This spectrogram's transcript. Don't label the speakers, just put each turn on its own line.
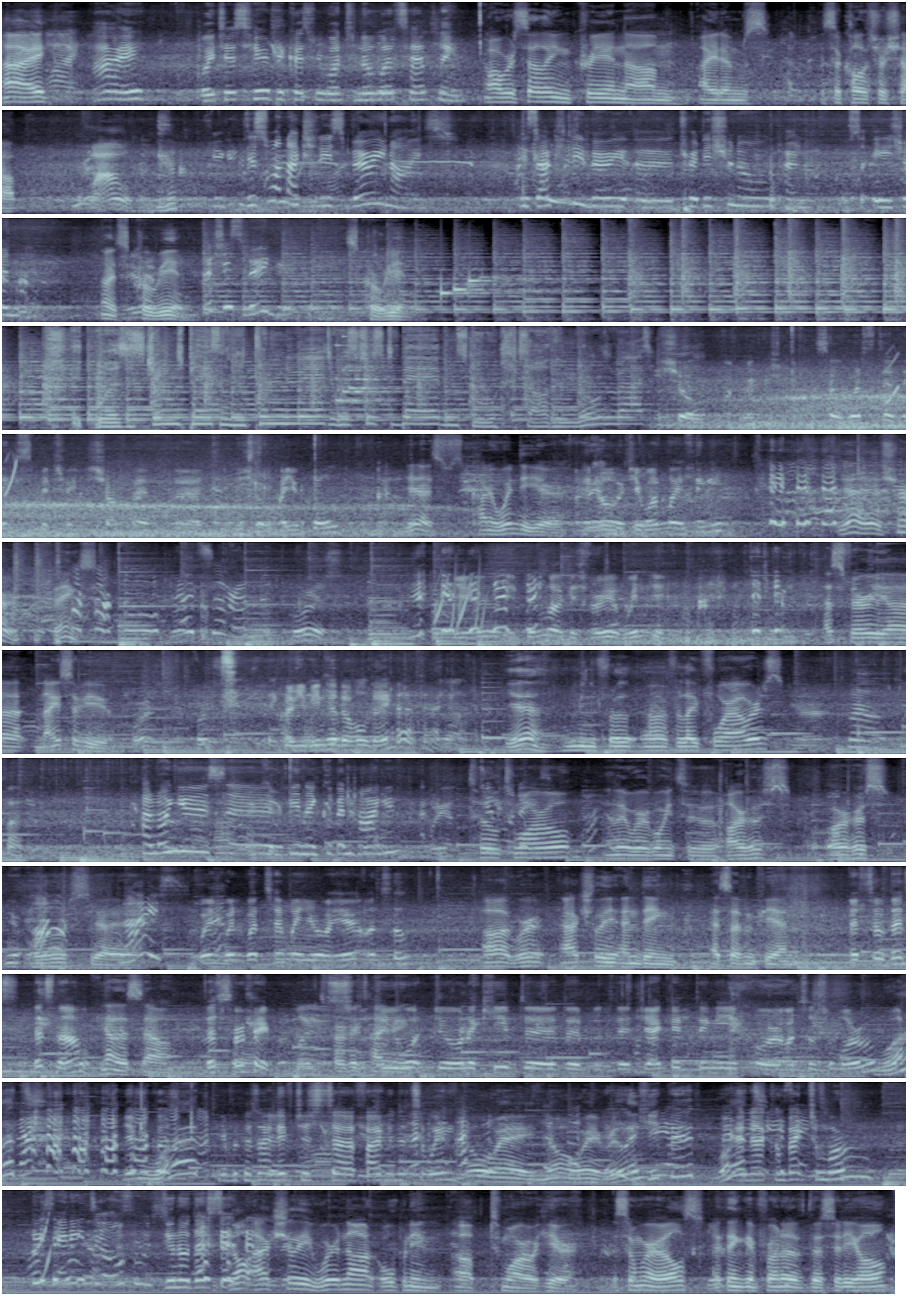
Hi.
Hi. We're just here because we want to know what's happening.
Oh, we're selling Korean um, items. It's a culture shop.
Wow.
This one actually is very nice. It's actually very uh, traditional kind of also Asian.
No, it's Korean.
Actually, it's very good.
It's Korean.
It was a strange place and a tender age. I was just a babe in school. Saw the rose rise.
Show. So what's the mix between shop and uh, TV show? Are you cold?
Yeah, it's kind of windy here.
I know. Do you want my thingy?
Yeah, yeah, sure. Thanks.
That's so random.
Of course. You- Denmark is very windy.
That's very uh, nice of you.
Of course. Of course. Have you been here the whole day?
Yeah, yeah I mean for uh, for like four hours
Wow. How long you uh, been in Copenhagen?
till tomorrow, and then we're going to Aarhus. Aarhus, yeah, Aarhus. Yeah, yeah.
Nice.
When, when, what time are you here until?
Uh, we're actually ending at 7 p.m.
And so that's that's now.
Yeah, that's now.
That's perfect.
perfect
Do you
timing.
want do you want to keep the, the the jacket thingy for until tomorrow?
What?
Yeah, because,
What?
Yeah, because I live just uh, five minutes away.
No way, no way, really?
Keep it, what? and I come back tomorrow.
We're sending to Aarhus.
You know that's the,
No, actually, we're not opening up tomorrow here. Somewhere else, I think in front of the city hall.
